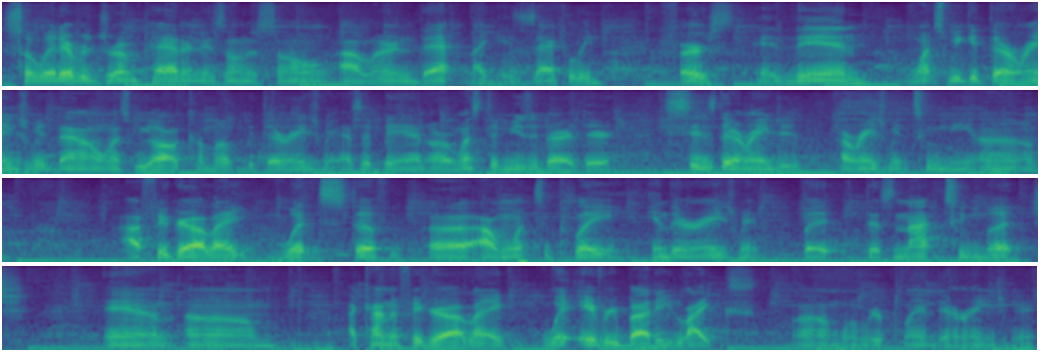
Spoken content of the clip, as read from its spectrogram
So whatever drum pattern is on the song, I learned that like exactly first. And then once we get the arrangement down, once we all come up with the arrangement as a band, or once the music director sends the arrangement, arrangement to me, um, I figure out like what stuff uh, I want to play in the arrangement, but that's not too much. And um, I kind of figure out like what everybody likes um, when we're playing the arrangement.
